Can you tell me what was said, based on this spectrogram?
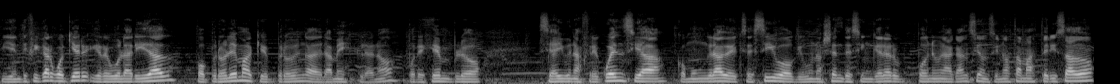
identificar cualquier irregularidad o problema que provenga de la mezcla, ¿no? Por ejemplo, si hay una frecuencia como un grave excesivo que un oyente sin querer pone una canción si no está masterizado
